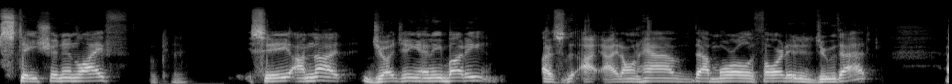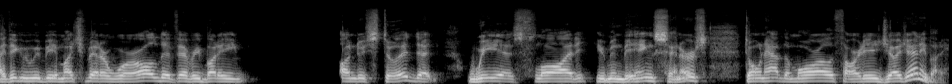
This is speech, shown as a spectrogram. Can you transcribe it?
station in life. Okay. See, I'm not judging anybody. I, I don't have that moral authority to do that. I think it would be a much better world if everybody understood that we, as flawed human beings, sinners, don't have the moral authority to judge anybody.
